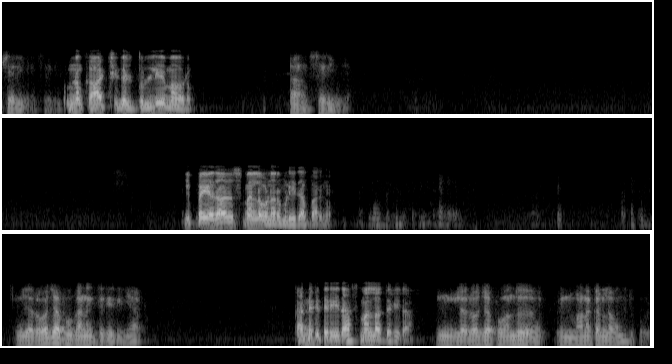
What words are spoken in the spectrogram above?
சரிங்க சரிங்க. இன்னும் காட்சிகள் துல்லியமா வரும். ஆ சரிங்க. இப்ப ஏதாவது ஸ்மெல்ல உணர முடியுதா பாருங்க. இங்கே ரோஜா பூ கண்ணுக்கு தெரியுதுங்க. கண்ணுக்கு தெரியுதா? ஸ்மெல்லா தெரியுதா? இல்லை ரோஜா பூ வந்து என் மணக்கண்ணில் வந்துட்டு போகுது.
